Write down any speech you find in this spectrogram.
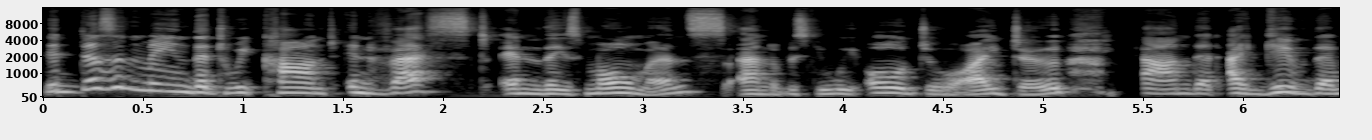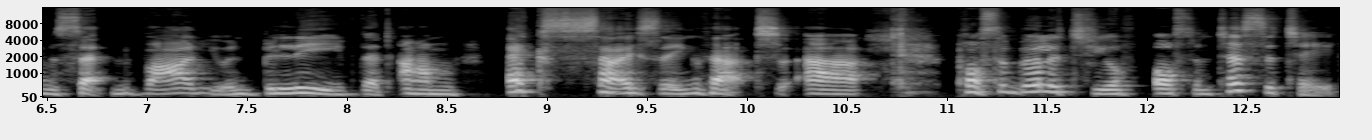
It doesn't mean that we can't invest in these moments, and obviously we all do, I do, and that I give them a certain value and believe that I'm exercising that uh, possibility of authenticity.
